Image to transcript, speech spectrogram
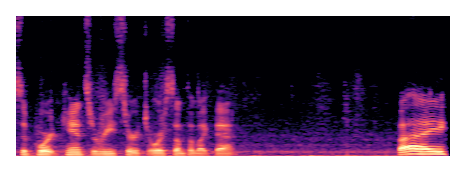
support cancer research or something like that. Bye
